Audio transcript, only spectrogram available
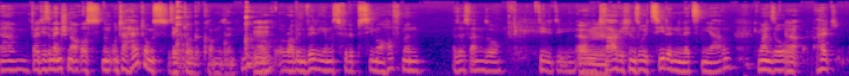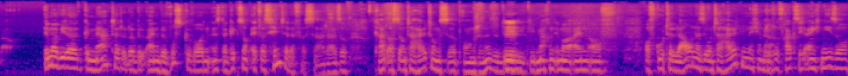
ähm, weil diese Menschen auch aus einem Unterhaltungssektor gekommen sind. Ne? Mhm. Auch Robin Williams, Philip Seymour Hoffman, also es waren so die, die ähm. tragischen Suizide in den letzten Jahren, wo man so ja. halt immer wieder gemerkt hat oder einem bewusst geworden ist, da gibt es noch etwas hinter der Fassade. Also gerade aus der Unterhaltungsbranche, ne? die, mhm. die machen immer einen auf auf gute Laune, sie unterhalten nicht und ja. du, du, fragst dich eigentlich nie so,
